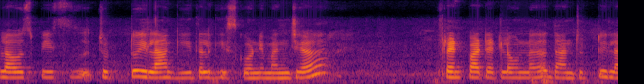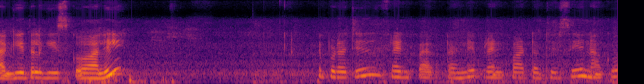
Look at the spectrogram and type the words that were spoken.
బ్లౌజ్ పీస్ చుట్టూ ఇలా గీతలు గీసుకోండి. మంచిగా ఫ్రంట్ పార్ట్ ఎట్లా ఉన్నదో దాని చుట్టూ ఇలా గీతలు గీసుకోవాలి. ఇప్పుడు వచ్చి ఫ్రంట్ పార్ట్ అండి. ఫ్రంట్ పార్ట్ వచ్చేసి నాకు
